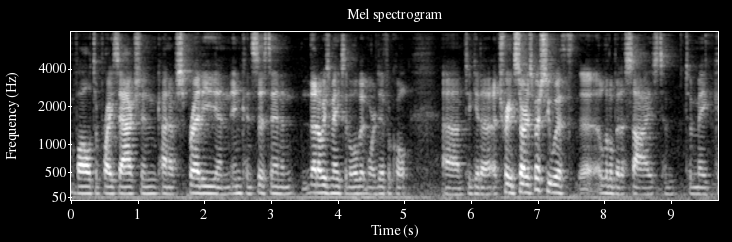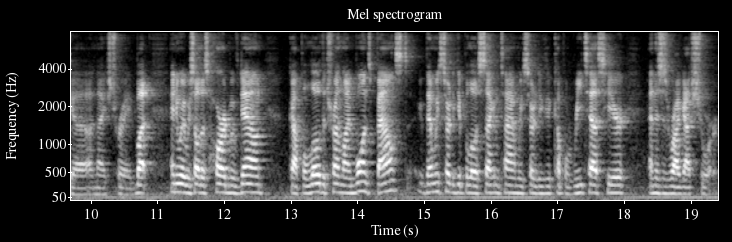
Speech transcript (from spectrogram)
volatile price action, kind of spready and inconsistent, and that always makes it a little bit more difficult um, to get a, a, trade started, especially with uh, a little bit of size to, to make uh, a nice trade. But anyway, we saw this hard move down got below the trend line once, bounced. Then we started to get below a second time. We started to get a couple retests here, and this is where I got short,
